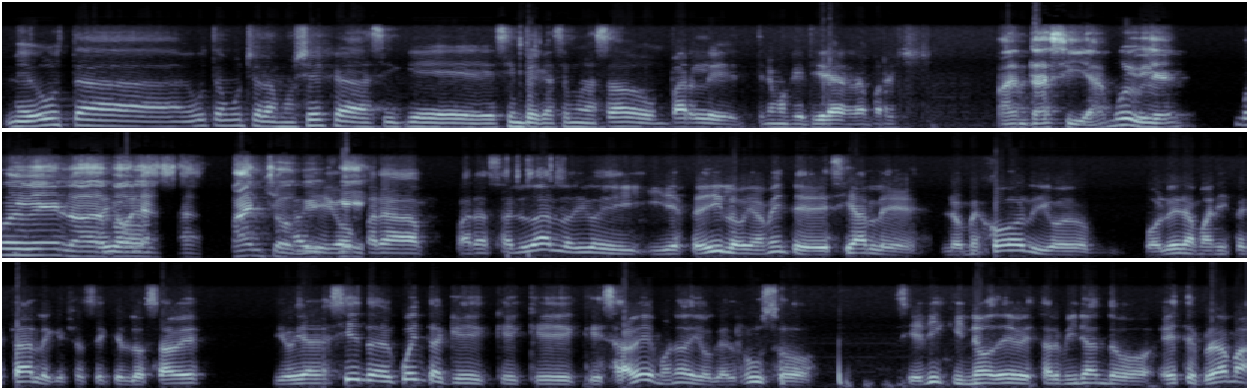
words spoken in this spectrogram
Me gusta, me gusta mucho las mollejas, así que siempre que hacemos un asado, un par le tenemos que tirar a la parrilla. Fantasía, muy bien, muy bien, lo Paula. Pancho, Para, para saludarlo digo, y, despedirlo, obviamente, desearle lo mejor, digo, volver a manifestarle, que yo sé que él lo sabe, digo, y haciendo de cuenta que, que, que sabemos, ¿no? Digo, que el ruso si no debe estar mirando este programa,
